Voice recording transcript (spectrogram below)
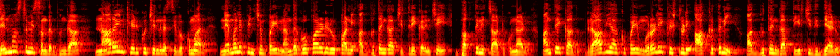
జన్మాష్టమి సందర్భంగా నారాయణ్ ఖేడ్కు చెందిన శివకుమార్ నెమలి పింఛంపై నందగోపాలుడి రూపాన్ని అద్భుతంగా చిత్రీకరించి భక్తిని చాటుకున్నాడు. అంతేకాదు రావి ఆకుపై మురళీకృష్ణుడి ఆకృతిని అద్భుతంగా తీర్చిదిద్దాడు.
